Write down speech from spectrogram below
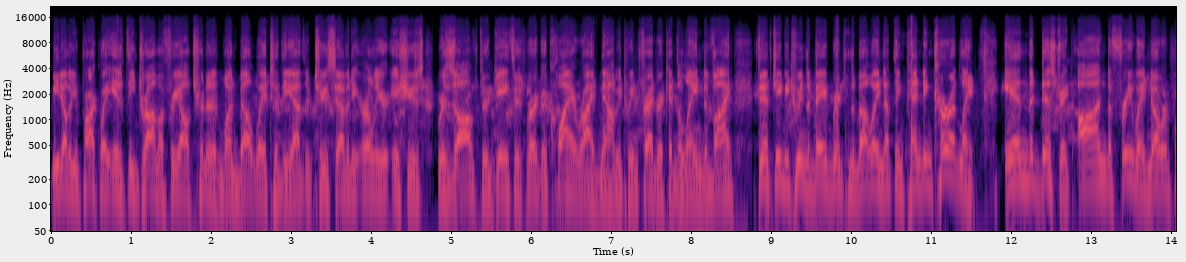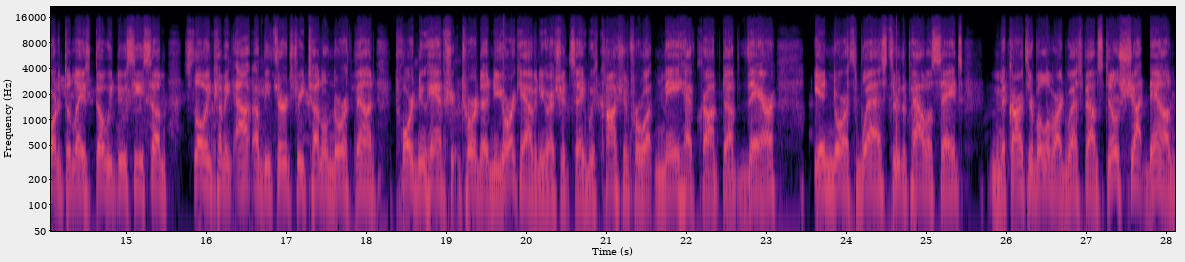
BW Parkway is the drama free alternative, one beltway to the other. 270 earlier issues resolved through Gaithersburg, a quiet ride now between Frederick and the Lane Divide. 50 between the Bay Bridge and the Beltway, nothing pending currently. In in the district on the freeway. No reported delays, though we do see some slowing coming out of the 3rd Street Tunnel northbound toward New Hampshire, toward uh, New York Avenue, I should say, with caution for what may have cropped up there. In Northwest through the Palisades, MacArthur Boulevard westbound still shut down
